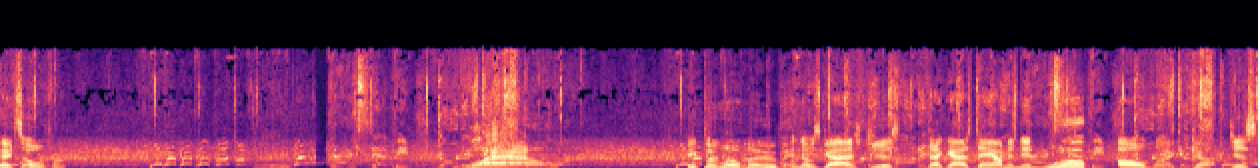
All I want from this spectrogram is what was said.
it's over. Wow. He put a little move, and those guys just that guy's down, and then whoop! Oh my god, just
